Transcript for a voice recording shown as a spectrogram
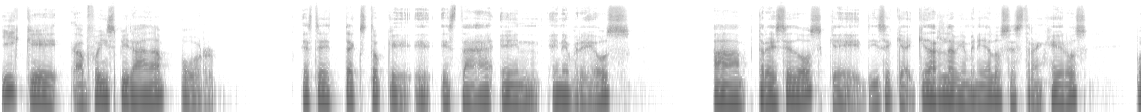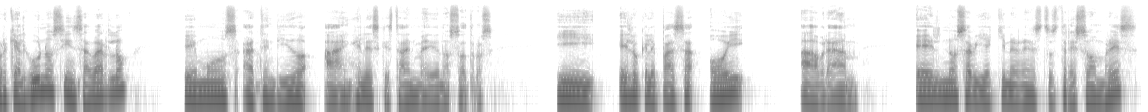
y que ah, fue inspirada por este texto que eh, está en, en Hebreos a ah, 13.2 que dice que hay que darle la bienvenida a los extranjeros porque algunos sin saberlo hemos atendido a ángeles que están en medio de nosotros. Y es lo que le pasa hoy a Abraham. Él no sabía quién eran estos tres hombres,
